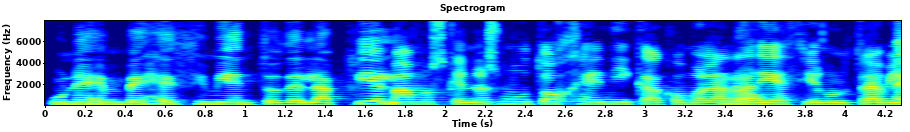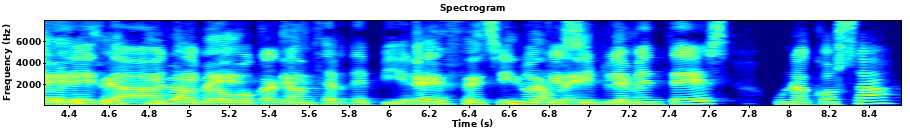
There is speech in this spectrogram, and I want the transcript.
un envejecimiento de la piel. Vamos, que no es mutogénica como la radiación ultravioleta que provoca cáncer de piel, sino que simplemente es una cosa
